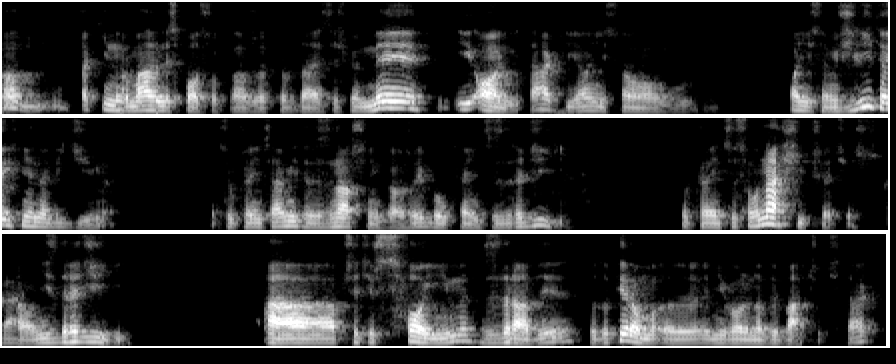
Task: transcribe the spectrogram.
no, w taki normalny sposób, no, że prawda, jesteśmy my i oni, tak? I oni są, oni są źli, to ich nienawidzimy. Z Ukraińcami to jest znacznie gorzej, bo Ukraińcy zdradzili. Ukraińcy są nasi przecież, a tak. oni zdradzili. A przecież swoim zdrady to dopiero e, nie wolno wybaczyć, tak?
